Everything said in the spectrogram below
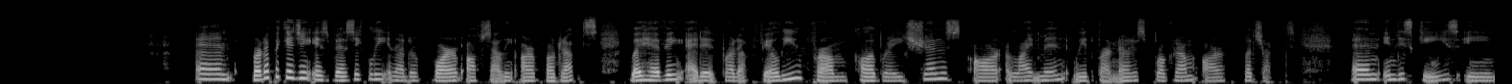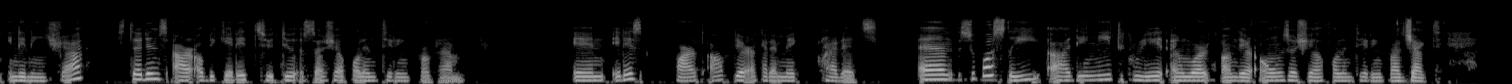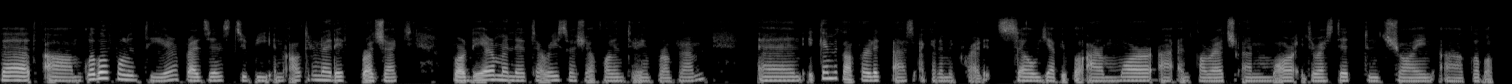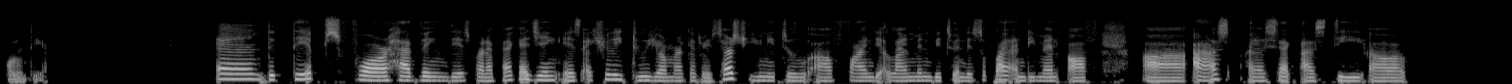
and product packaging is basically another form of selling our products by having added product value from collaborations or alignment with partners program or projects. And in this case, in Indonesia, students are obligated to do a social volunteering program and it is part of their academic credits. And supposedly, uh, they need to create and work on their own social volunteering project but um, Global Volunteer presents to be an alternative project for their mandatory social volunteering program, and it can be converted as academic credits. So yeah, people are more uh, encouraged and more interested to join uh, Global Volunteer. And the tips for having this product packaging is actually do your market research. You need to uh, find the alignment between the supply and demand of uh, us, AIESEC, as the uh,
